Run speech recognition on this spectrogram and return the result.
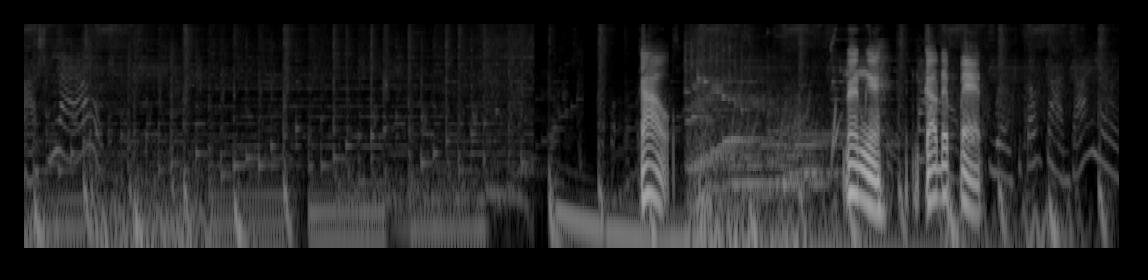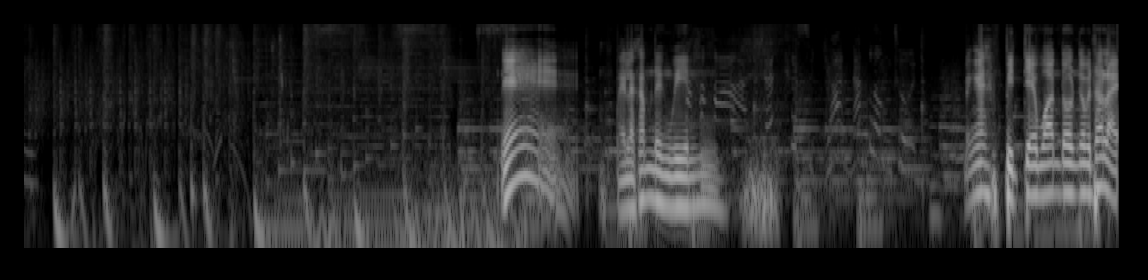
ตาฉันแล้วเก้านั่นไงเก้าได้แปด เนี่ยไปแล้วครับหนึ่งวิน ฉันคือสุดยอดนักลงทุน เป็นไง ปิดเจวอนโดนกันไปเท่าไหร่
